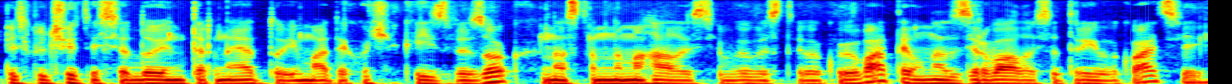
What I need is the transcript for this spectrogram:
підключитися до інтернету і мати хоч якийсь зв'язок. Нас там намагалися вивезти евакуювати. У нас зірвалося три евакуації,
